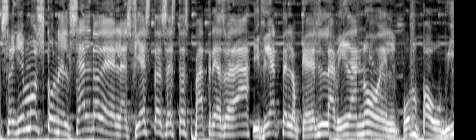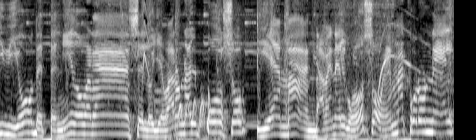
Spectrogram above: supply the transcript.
Seguimos con el saldo de las fiestas estas patrias, ¿verdad? Y fíjate lo que es la vida, ¿no? El compa Ovidio detenido, ¿verdad? Se lo llevaron al pozo y Emma andaba en el gozo. Emma Coronel,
